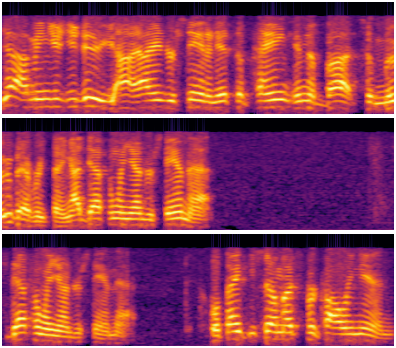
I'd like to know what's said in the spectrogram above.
Yeah, I mean you you do. I, I understand, and it's a pain in the butt to move everything. I definitely understand that. Definitely understand that. Well, thank you so much for calling in.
